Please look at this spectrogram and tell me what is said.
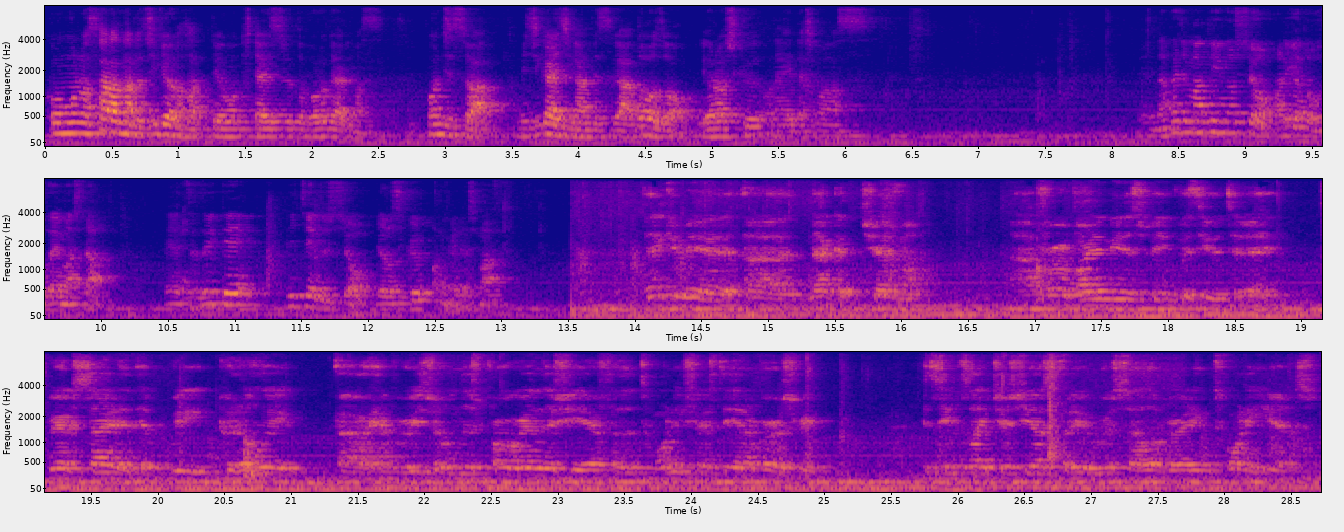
今後のさらなる事業の発展を期待するところであります。本日は短い時間ですがどうぞよろしくお願いいたします。中島健之市長ありがとうございました、えー、続いてリチェンズ市長よろしくお願いいたします。Thank you, uh, Naka Chairman, uh, for inviting me to speak with you today. We're excited that we could only uh, have resumed this program this year for the 25th anniversary. It seems like just yesterday we were celebrating 20 years.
